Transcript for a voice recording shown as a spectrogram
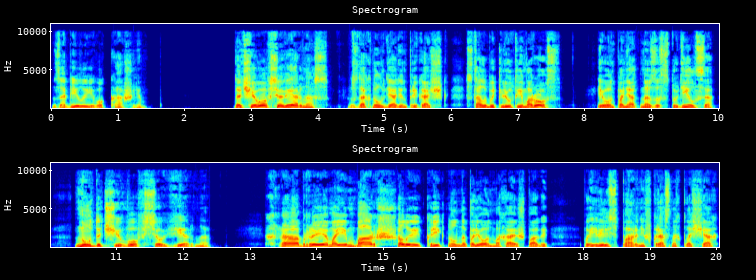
Забило его кашлем. «Да чего все верно-с!» — вздохнул дядин приказчик. «Стало быть, лютый мороз!» И он, понятно, застудился — ну, до чего все верно! «Храбрые мои маршалы!» — крикнул Наполеон, махая шпагой. Появились парни в красных плащах,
